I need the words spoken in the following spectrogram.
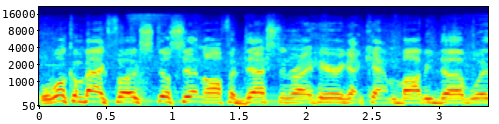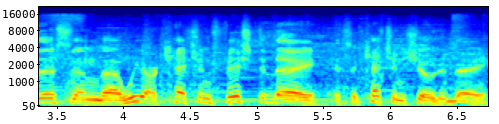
Well, welcome back, folks. Still sitting off of Destin right here. We got Captain Bobby Dove with us, and uh, we are catching fish today. It's a catching show today.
